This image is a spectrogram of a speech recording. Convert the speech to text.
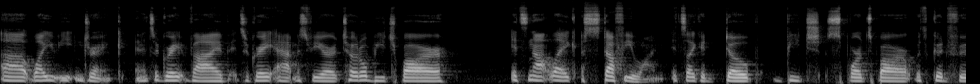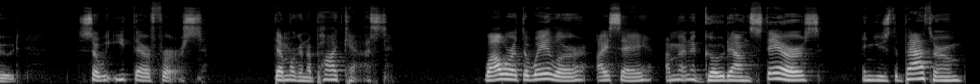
uh, while you eat and drink, and it's a great vibe. It's a great atmosphere. Total beach bar. It's not like a stuffy one. It's like a dope beach sports bar with good food. So we eat there first. Then we're going to podcast. While we're at the Whaler, I say, I'm going to go downstairs and use the bathroom.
